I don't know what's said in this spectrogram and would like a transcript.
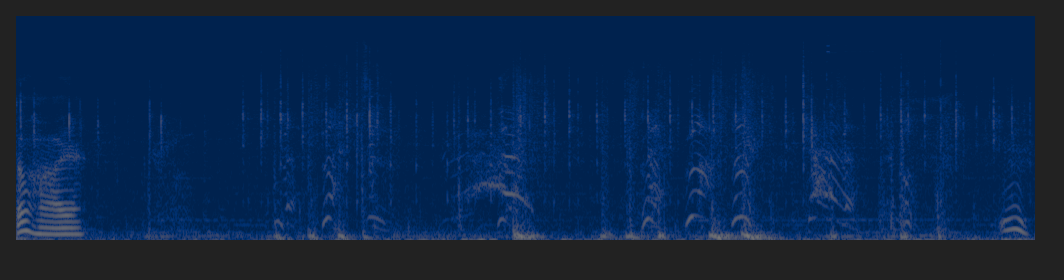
Do háje. Mm.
